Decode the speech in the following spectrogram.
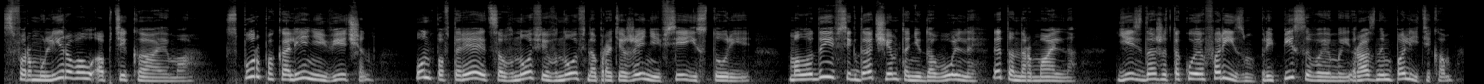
Сформулировал обтекаемо. Спор поколений вечен. Он повторяется вновь и вновь на протяжении всей истории. Молодые всегда чем-то недовольны, это нормально. Есть даже такой афоризм, приписываемый разным политикам –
